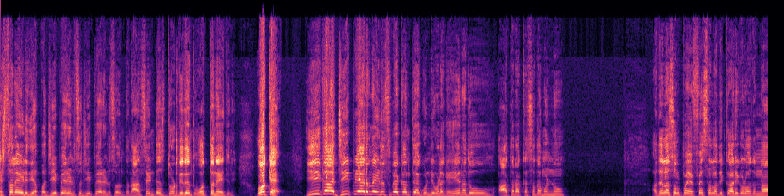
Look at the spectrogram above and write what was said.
ಎಷ್ಟು ಸಲ ಹೇಳಿದ್ಯಪ್ಪ ಜಿ ಪಿ ಆರ್ ಇಳಿಸು ಜಿ ಪಿ ಆರ್ ಇಳಿಸು ಅಂತ? ನಾನು ಸೆಂಟೆನ್ಸ್ ದೊಡ್ಡದಿದೆ ಅಂತ ಓದ್ತಾನೆ ಇದ್ದೀನಿ. ಓಕೆ ಈಗ ಜಿ ಪಿ ಆರ್ನ ಇಳಿಸ್ಬೇಕಂತೆ ಆ ಗುಂಡಿ ಒಳಗೆ. ಏನದು? ಆ ಥರ ಕಸದ ಮಣ್ಣು? ಅದೆಲ್ಲ ಸ್ವಲ್ಪ ಎಫ್ ಎಸ್ ಎಲ್ ಅಧಿಕಾರಿಗಳು ಅದನ್ನು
